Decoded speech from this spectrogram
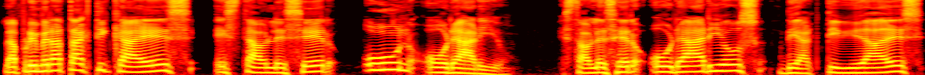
La primera táctica es establecer un horario, establecer horarios de actividades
